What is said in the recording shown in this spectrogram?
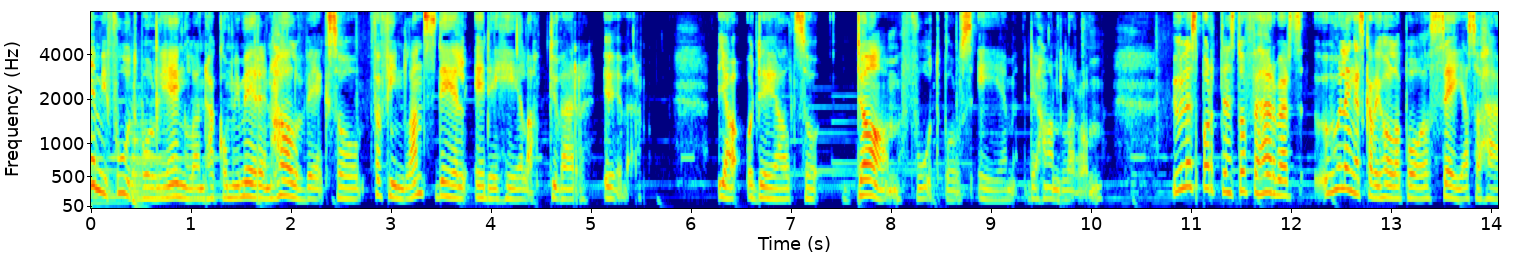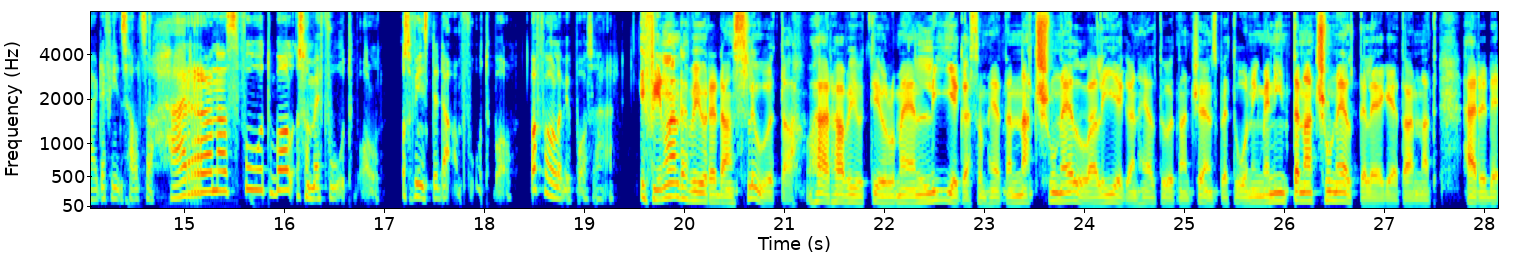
EM i fotboll i England har kommit mer än halvvägs och för Finlands del är det hela tyvärr över. Ja, och det är alltså damfotbolls-EM det handlar om. Ylesportens Toffe Herberts, hur länge ska vi hålla på och säga så här? Det finns alltså herrarnas fotboll som är fotboll och så finns det damfotboll. Varför håller vi på så här? I Finland har vi ju redan slutat. Och här har vi ju till och med en liga som heter nationella ligan, helt utan könsbetoning. Men internationellt är läget annat. Här är det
